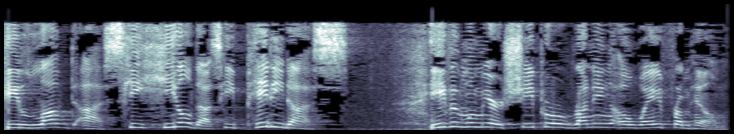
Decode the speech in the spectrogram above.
He loved us. He healed us. He pitied us. Even when we are sheep who are running away from Him,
